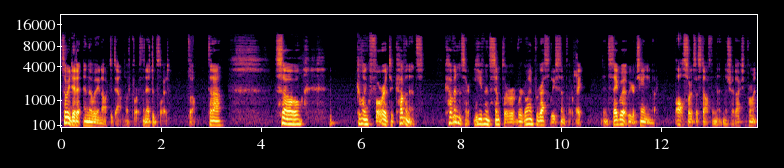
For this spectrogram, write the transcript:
So we did it and nobody knocked it down, of course, and it deployed. So, ta-da. So going forward to covenants, covenants are even simpler. We're going progressively simpler, right? In SegWit, we are changing like all sorts of stuff in the, in the transaction format.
